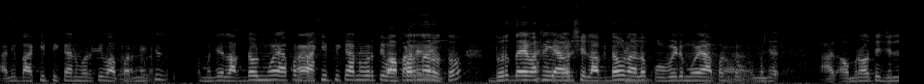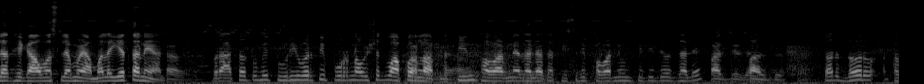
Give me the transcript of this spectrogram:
आणि बाकी पिकांवरती वापरण्याची म्हणजे लॉकडाऊनमुळे आपण बाकी पिकांवरती वापरणार होतो. दुर्दैवाने यावर्षी लॉकडाऊन आलं. कोविडमुळे आपण म्हणजे अमरावती जिल्ह्यात हे गाव असल्यामुळे आम्हाला येता नाही आलं. बरं आता तुम्ही तुरीवरती पूर्ण औषध वापरलं आपलं. तीन फवारण्या झाल्या आता तिसरी फवारणी होऊन किती दिवस झाले? पाच दिवस पाच दिवस. तर दर आता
